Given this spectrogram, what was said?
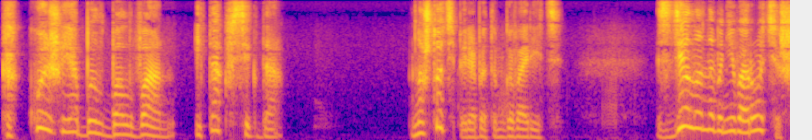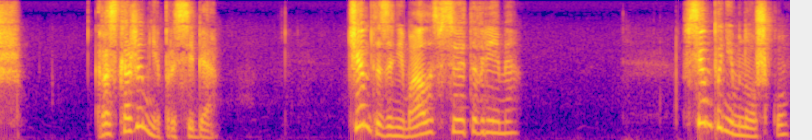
Какой же я был болван, и так всегда. Но что теперь об этом говорить? Сделанного не воротишь. Расскажи мне про себя. Чем ты занималась все это время? Всем понемножку.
